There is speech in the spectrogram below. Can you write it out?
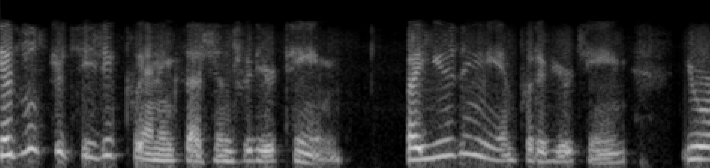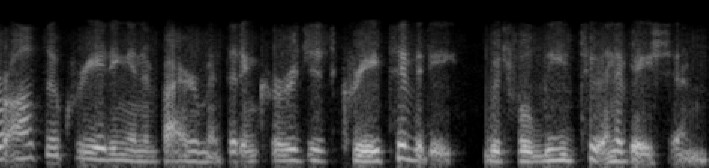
Schedule strategic planning sessions with your team. By using the input of your team, you are also creating an environment that encourages creativity, which will lead to innovation.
